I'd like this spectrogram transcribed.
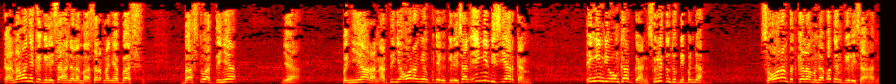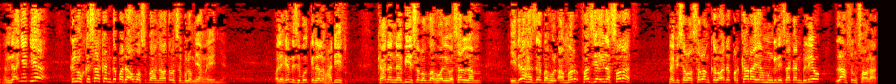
Karena namanya kegelisahan dalam bahasa Arab namanya bas. Bas itu artinya ya, penyiaran, artinya orang yang punya kegelisahan ingin disiarkan, ingin diungkapkan, sulit untuk dipendam. Seorang tatkala mendapatkan kegelisahan, hendaknya dia keluh kesahkan kepada Allah Subhanahu wa taala sebelum yang lainnya. Oleh karena disebutkan dalam hadis, karena Nabi sallallahu alaihi wasallam idza hazabahu al-amr fazia ila salat. Nabi sallallahu alaihi kalau ada perkara yang menggelisahkan beliau, langsung salat.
